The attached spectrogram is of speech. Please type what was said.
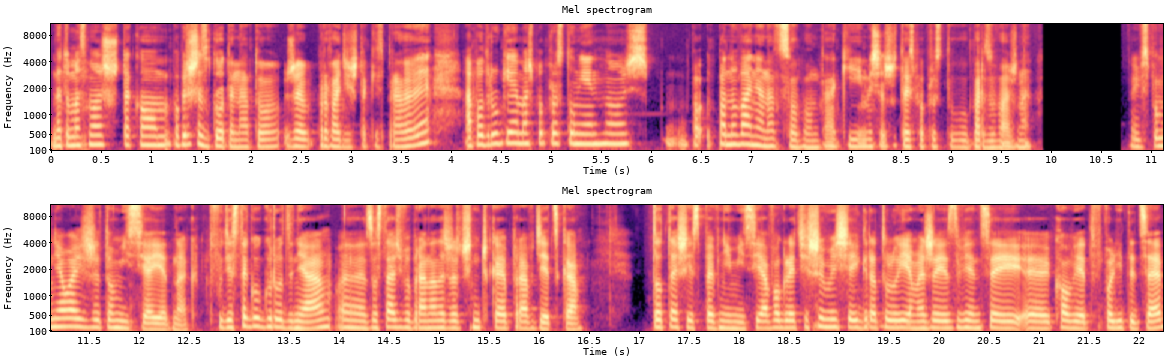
Natomiast masz taką, po pierwsze, zgodę na to, że prowadzisz takie sprawy, a po drugie, masz po prostu umiejętność panowania nad sobą, tak? I myślę, że to jest po prostu bardzo ważne. No i wspomniałaś, że to misja jednak. 20 grudnia e, zostałaś wybrana na rzeczniczkę praw dziecka. To też jest pewnie misja. W ogóle cieszymy się i gratulujemy, że jest więcej e, kobiet w polityce.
